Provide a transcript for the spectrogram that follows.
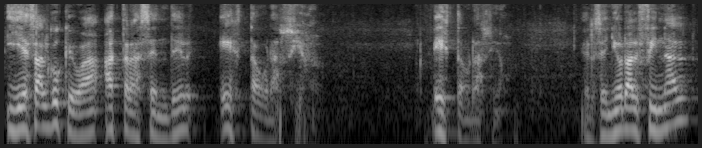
Y es algo que va a trascender esta oración. Esta oración. El Señor al final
